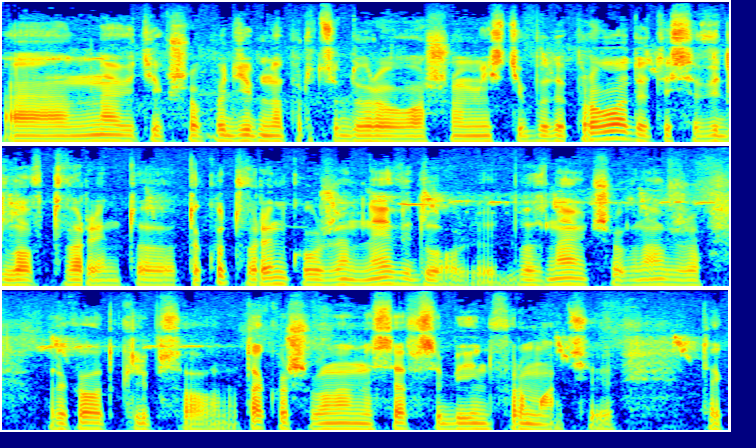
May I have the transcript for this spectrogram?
навіть якщо подібна процедура у вашому місті буде проводитися, відлов тварин, то таку тваринку вже не відловлюють, бо знають, що вона вже така от кліпсована. Також вона несе в собі інформацію, так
